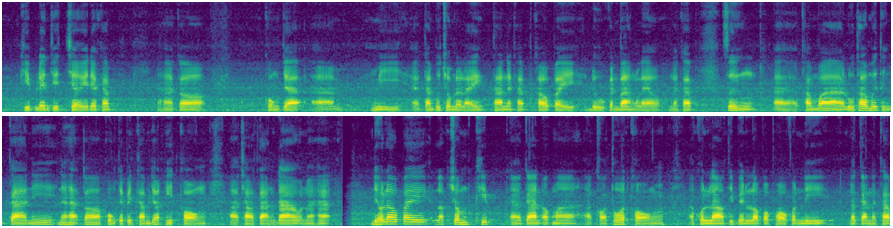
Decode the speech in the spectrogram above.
ำคลิปเล่นเฉยๆนะครับนะฮะก็คงจะ มีท่านผู้ชมหลาย ๆ ท่านนะครับเข้าไปดูกันบ้างแล้วนะครับ ซึ่งคำว่ารู้เท่าไม่ถึงการนี้นะฮะก็คงจะเป็นคำยอดฮิตของอชาวต่างด้าวนะฮะเดี๋ยวเราไปรับชมคลิปการออกมาขอโทษของคนลาวที่เป็นรปภคนนี้แล้วกันนะครับ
